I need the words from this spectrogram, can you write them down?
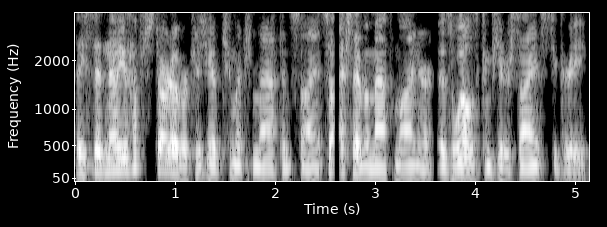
they said, no, you have to start over because you have too much math and science. So I actually have a math minor as well as computer science degree,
